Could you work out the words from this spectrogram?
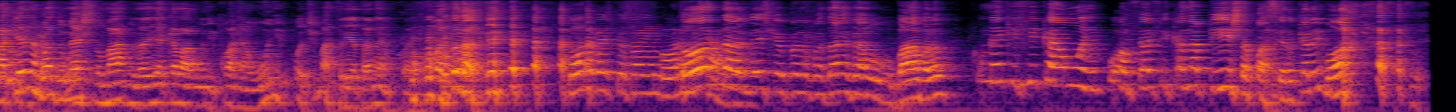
o Aquele negócio do mestre do Mago, aí, aquela unicórnia uni, pô, tinha uma treta, né? Pô, toda vez, Toda vez que o pessoal ia embora. eu toda vez que eu contava, o Bárbaro, como é que fica uni? Pô, vai ficar na pista, parceiro, eu quero ir embora.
